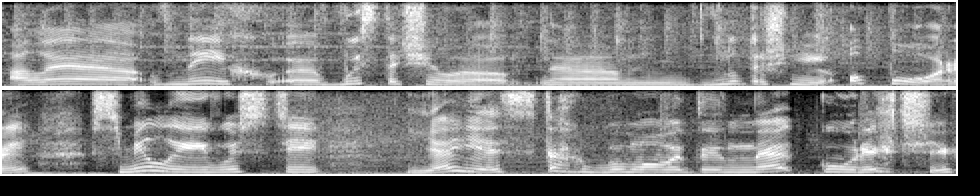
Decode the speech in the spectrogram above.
але в них е, вистачило е, внутрішньої опори, сміливості, яєць, так би мовити, не курячих,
